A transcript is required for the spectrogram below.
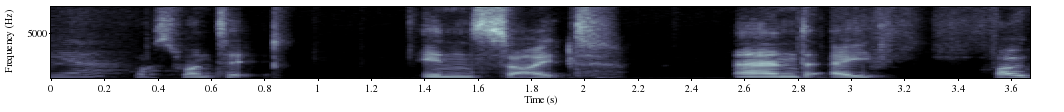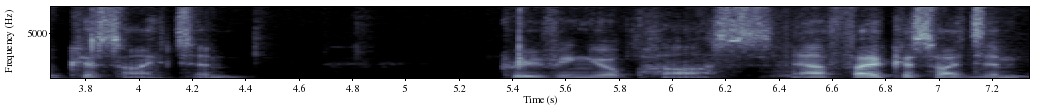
Yeah. plus one to insight, and a focus item, proving your pass. Now, focus item.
